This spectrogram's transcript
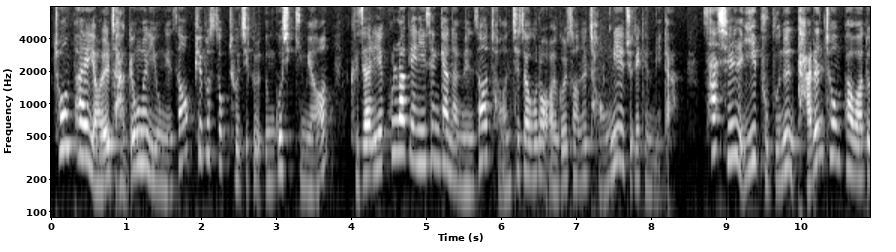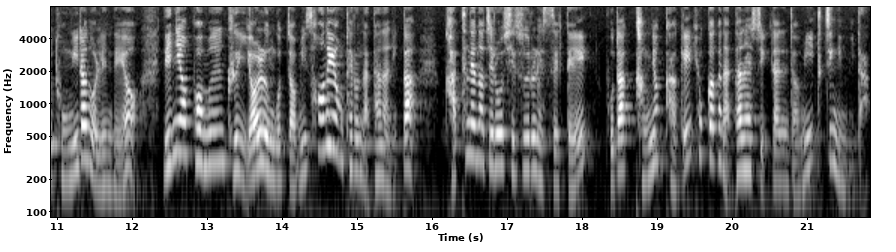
초음파의 열 작용을 이용해서 피부 속 조직을 응고시키면 그 자리에 콜라겐이 생겨나면서 전체적으로 얼굴선을 정리해주게 됩니다. 사실 이 부분은 다른 초음파와도 동일한 원리인데요. 리니어 펌은 그 열 응고점이 선의 형태로 나타나니까 같은 에너지로 시술을 했을 때 보다 강력하게 효과가 나타날 수 있다는 점이 특징입니다.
